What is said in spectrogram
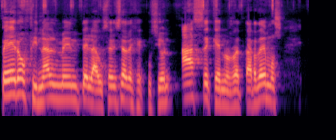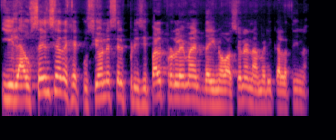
pero finalmente la ausencia de ejecución hace que nos retardemos. Y la ausencia de ejecución es el principal problema de innovación en América Latina.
